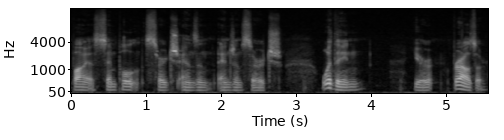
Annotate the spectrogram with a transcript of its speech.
by a simple search engine, engine search within your browser.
